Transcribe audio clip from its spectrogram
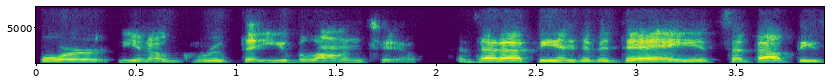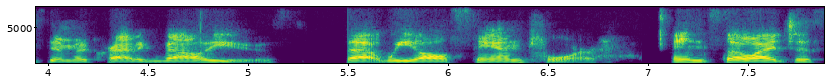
or you know group that you belong to that at the end of the day it's about these democratic values that we all stand for. And so i just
